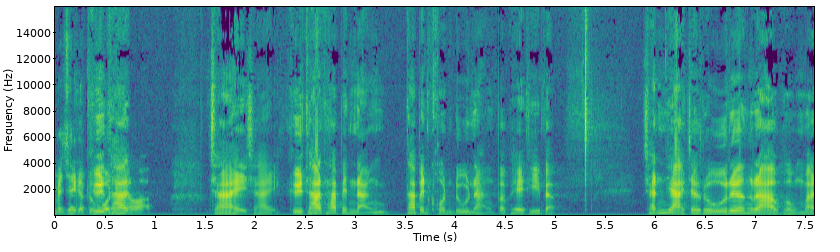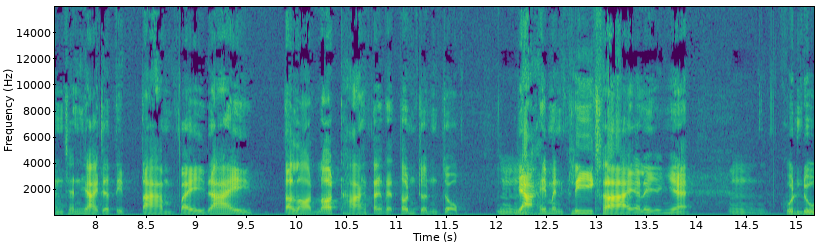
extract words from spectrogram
ไม่ใช่กับทุกคือคนถ้าแล้วอะใช่ใช่คือถ้าถ้าเป็นหนัง ถ้าเป็นคนดูหนังประเภทที่แบบ ฉันอยากจะรู้เรื่องราวของมัน ฉันอยากจะติดตามไปได้ตลอดลอดทางตั้งแต่ต้นจนจบมอยากให้มันคลี่คลายอะไรอย่างเงี้ยอืม คุณดู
